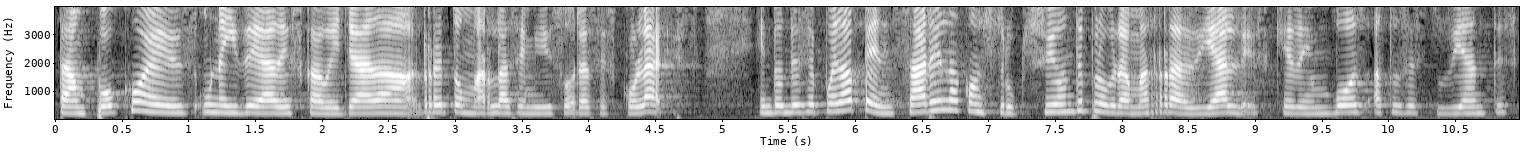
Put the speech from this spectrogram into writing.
Tampoco es una idea descabellada retomar las emisoras escolares en donde se pueda pensar en la construcción de programas radiales que den voz a tus estudiantes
